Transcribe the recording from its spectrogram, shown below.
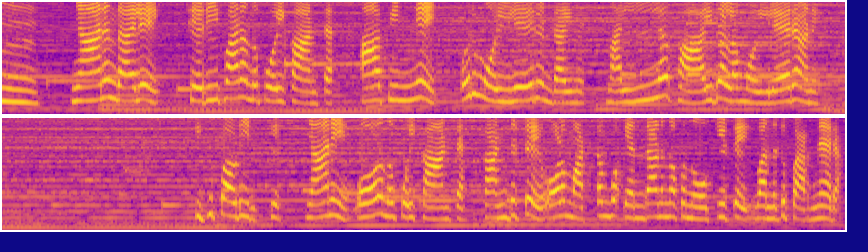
ഉം ഞാനെന്തായാലേ ഷെരീഫാനൊന്ന് പോയി കാണട്ടെ. ആ പിന്നെ ഒരു മൊയിലേരുണ്ടായിന്ന് നല്ല ഫായുതുള്ള മൊയിലേരാണ്. ഇജിപ്പോ അവിടെ ഇരിക്ക്. ഞാനേ ഓളൊന്ന് പോയി കാണട്ടെ. കണ്ടിട്ടേ ഓളെ മട്ടം എന്താണെന്നൊക്കെ നോക്കിയിട്ടേ വന്നിട്ട് പറഞ്ഞുതരാം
